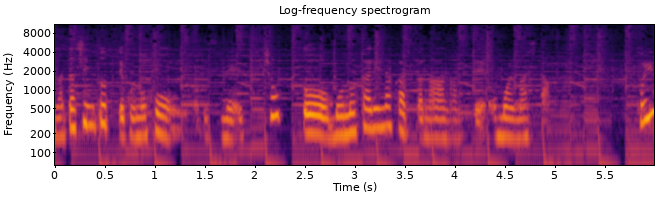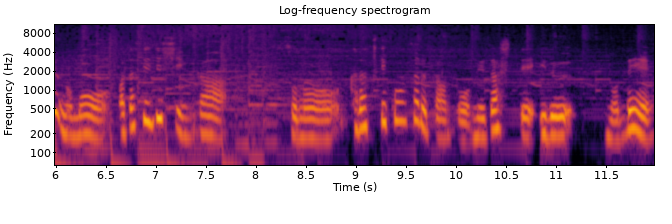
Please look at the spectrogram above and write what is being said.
私にとってこの本はですね、ちょっと物足りなかったなぁなんて思いました。というのも、私自身が、その、片付けコンサルタントを目指しているので、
